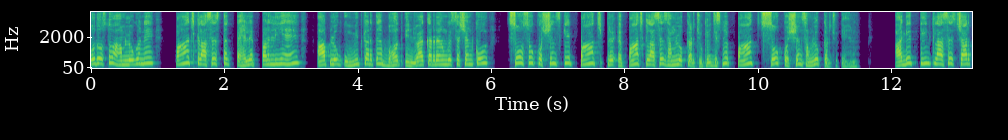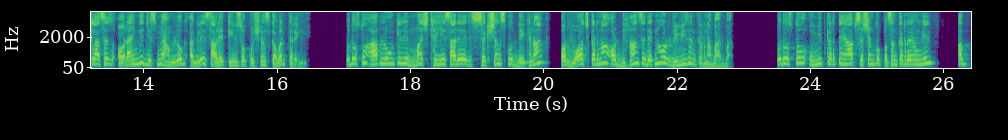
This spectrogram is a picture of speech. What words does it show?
तो दोस्तों, हम लोगों ने पाँच क्लासेस तक पहले पढ़ लिए हैं। आप लोग उम्मीद करते हैं बहुत इंजॉय कर रहे होंगे सेशन को। सौ सौ क्वेश्चंस के पाँच पाँच क्लासेस हम लोग कर चुके हैं, जिसमें पाँच सौ क्वेश्चंस हम लोग कर चुके हैं। आगे तीन क्लासेस चार क्लासेस और आएँगे, जिसमें हम लोग अगले साढ़े तीन सौ क्वेश्चन कवर करेंगे। तो दोस्तों, आप लोगों के लिए मस्ट है ये सारे सेक्शंस को देखना और वॉच करना और ध्यान से देखना और रिवीजन करना बार बार तो दोस्तों, उम्मीद करते हैं आप सेशन को पसंद कर रहे होंगे। अब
